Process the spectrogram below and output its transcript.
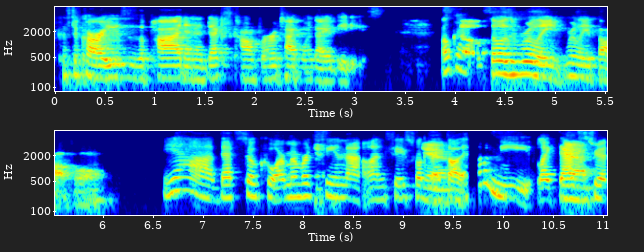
because Takara uses a pod and a Dexcom for her type 1 diabetes. Okay. So, so it was really, really thoughtful. Yeah, that's so cool. I remember seeing that on Facebook. Yeah. I thought, how neat. Like that's just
